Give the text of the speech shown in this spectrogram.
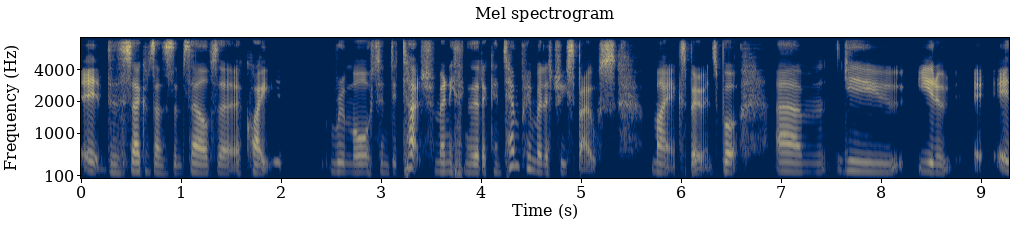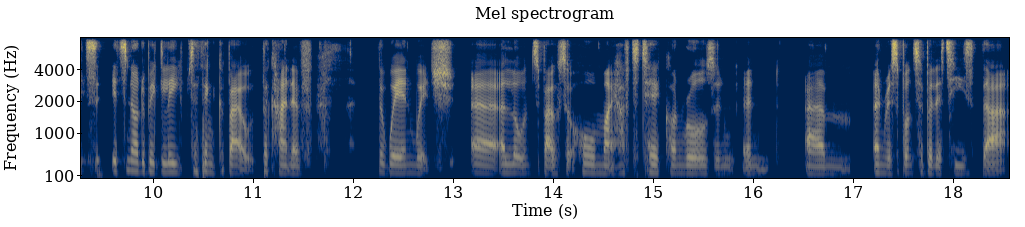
it, the circumstances themselves are, are quite remote and detached from anything that a contemporary military spouse might experience but um, you you know it's it's not a big leap to think about the kind of the way in which uh, a lone spouse at home might have to take on roles and and um, and responsibilities that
